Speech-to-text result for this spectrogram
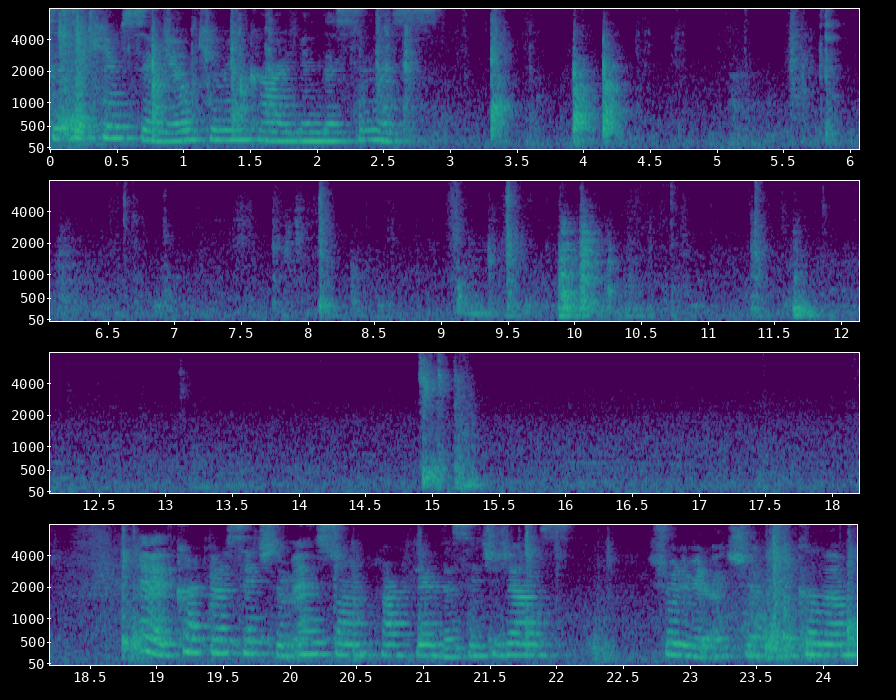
Sizi kim seviyor? Kimin kalbindesiniz? Evet kartları seçtim. En son harfleri de seçeceğiz. Şöyle bir açıya bakalım.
